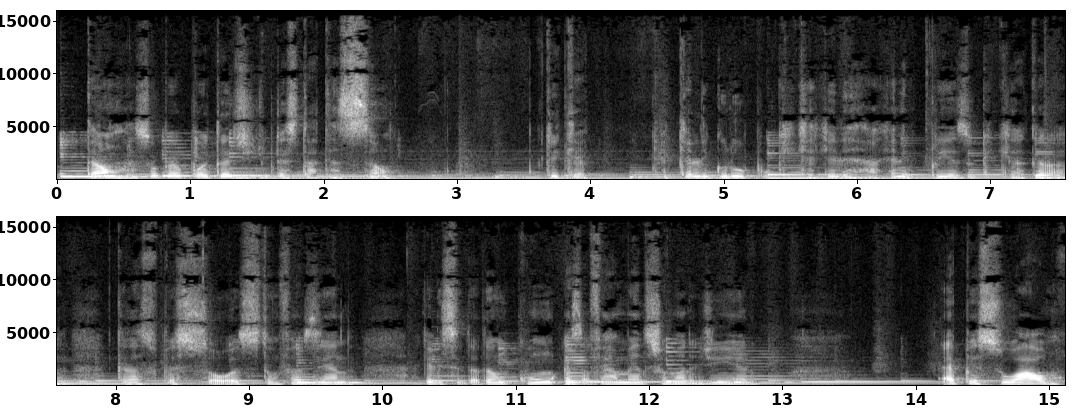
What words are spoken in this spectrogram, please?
Então é super importante a gente prestar atenção. O que, que é aquele grupo, o que, que aquele, aquela empresa, o que, que aquela, aquelas pessoas estão fazendo, aquele cidadão com essa ferramenta chamada dinheiro. É pessoal?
